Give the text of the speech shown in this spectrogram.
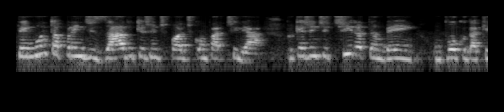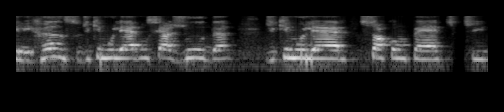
Tem muito aprendizado que a gente pode compartilhar, porque a gente tira também um pouco daquele ranço de que mulher não se ajuda, de que mulher só compete.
